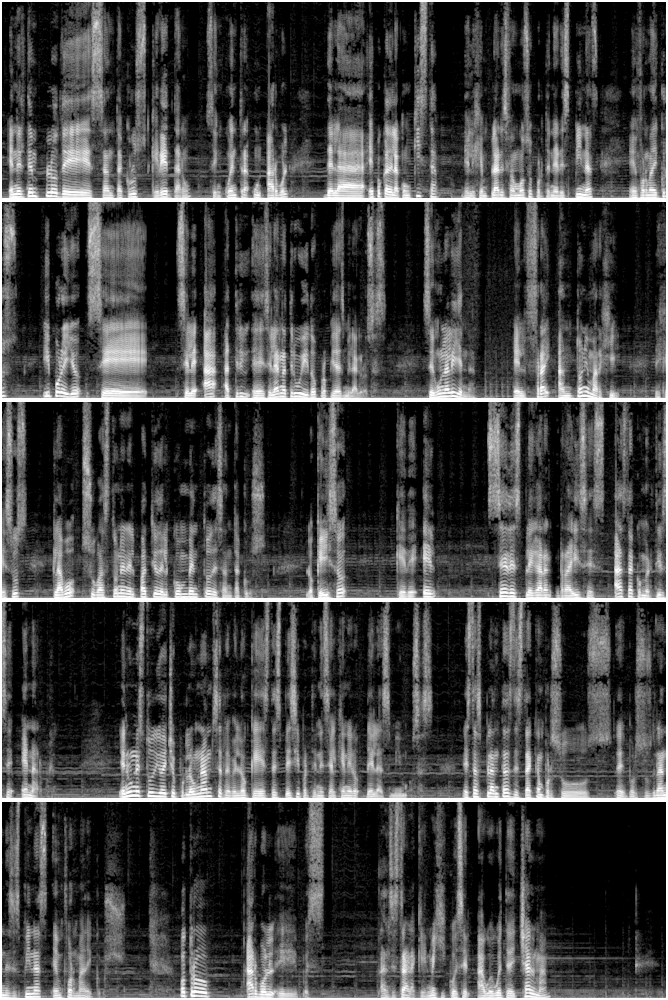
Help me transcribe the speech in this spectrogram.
En el templo de Santa Cruz Querétaro se encuentra un árbol de la época de la conquista. El ejemplar es famoso por tener espinas en forma de cruz y por ello se se le, eh, se le han atribuido propiedades milagrosas. Según la leyenda, el fray Antonio Margil de Jesús clavó su bastón en el patio del convento de Santa Cruz, lo que hizo que de él se desplegaran raíces hasta convertirse en árbol. En un estudio hecho por la UNAM se reveló que esta especie pertenece al género de las mimosas. Estas plantas destacan por sus, eh, por sus grandes espinas en forma de cruz. Otro árbol, eh, pues, ancestral aquí en México es el ahuehuete de Chalma.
